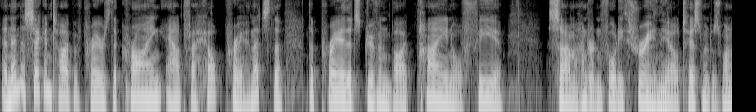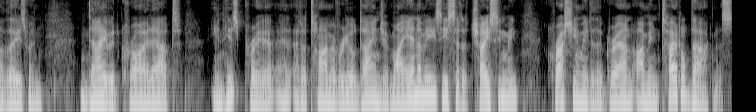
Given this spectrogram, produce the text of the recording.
And then the second type of prayer is the crying out for help prayer. And that's the, the prayer that's driven by pain or fear. Psalm 143 in the Old Testament was one of these when David cried out in his prayer at a time of real danger. My enemies, he said, are chasing me, crushing me to the ground. I'm in total darkness.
